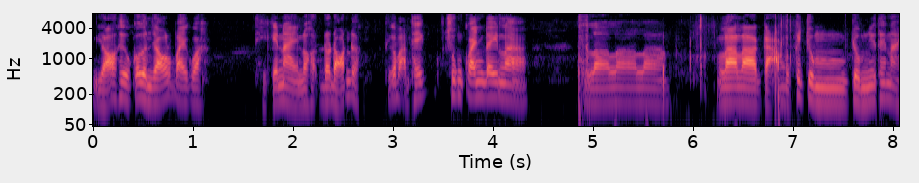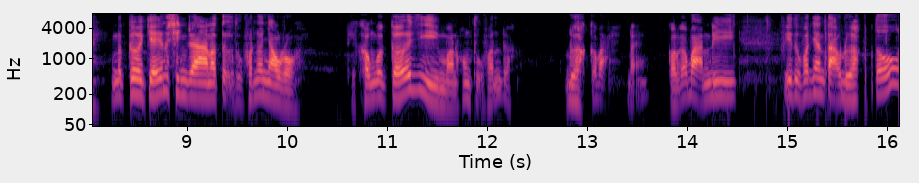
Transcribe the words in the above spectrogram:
gió khi có cơn gió nó bay qua thì cái này nó nó đón được. Thì các bạn thấy xung quanh đây là là là là là là cả một cái chùm chùm như thế này. Nó cơ chế nó sinh ra, nó tự thụ phấn cho nhau rồi. Thì không có cớ gì mà nó không thụ phấn được. Được các bạn, đấy. Còn các bạn đi đi thụ phấn nhân tạo được, tốt.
